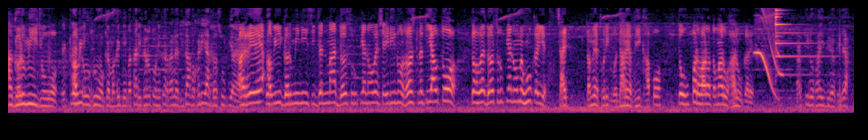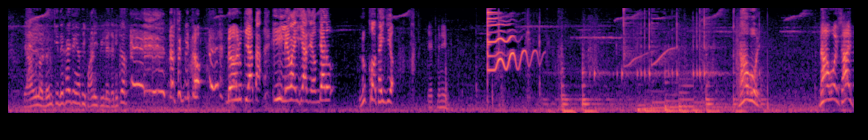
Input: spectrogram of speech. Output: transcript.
આ ગરમી જોવો એટલે હું શું કે મગજની પથારી ફેરો તો કર અને દીધા તો ખરી યાર દસ રૂપિયા અરે આવી ગરમીની સિઝનમાં દસ રૂપિયાનો હવે શેરડીનો રસ નથી આવતો. તો હવે દસ રૂપિયાનો અમે શું કરીએ? સાહેબ તમે થોડીક વધારે ભીખ આપો તો ઉપરવાળો તમારું સારું કરે. ધરતીનો ભાઈ બી નથી જા ત્યાં ઓલો ડંકી દેખાય છે ત્યાંથી પાણી પી લે છે નીકળ દર્શક મિત્રો દસ રૂપિયા હતા ઈ લેવાઈ ગયા છે સમજાણું? લુખો થઈ ગયો એક મિનિટ ના હોય ના હોય સાહેબ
